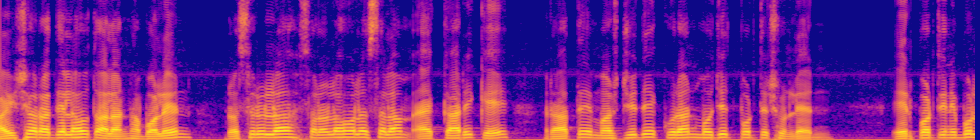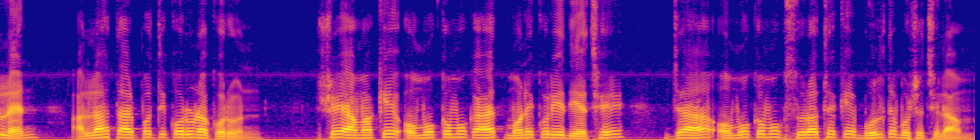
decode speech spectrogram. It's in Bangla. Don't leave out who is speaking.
Speaker 1: আয়সা রাদিল্লাহ তালাহা বলেন রসুল্লাহ সাল্লাহ সাল্লাম এক কারিকে রাতে মসজিদে কুরআন মজিদ পড়তে শুনলেন। এরপর তিনি বললেন, আল্লাহ তার প্রতি করুণা করুন। সে আমাকে অমুক অমুক আয়াত মনে করিয়ে দিয়েছে, যা অমুক অমুক সুরা থেকে ভুলতে বসেছিলাম।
